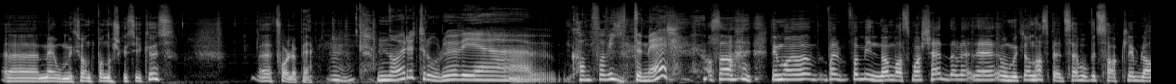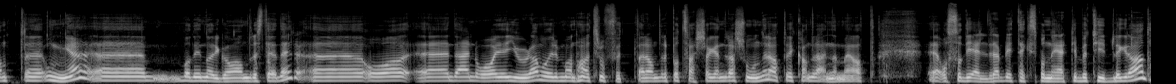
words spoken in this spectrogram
Eh, med omikron på norske sykehus. Eh, foreløpig. Mm. Når tror du vi eh, kan få vite mer? Altså, vi må jo få minne om hva som har skjedd. Omikron har spredd seg hovedsakelig blant unge, både i Norge og andre steder. Og det er nå i jula hvor man har truffet hverandre på tvers av generasjoner at vi kan regne med at også de eldre er blitt eksponert i betydelig grad.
